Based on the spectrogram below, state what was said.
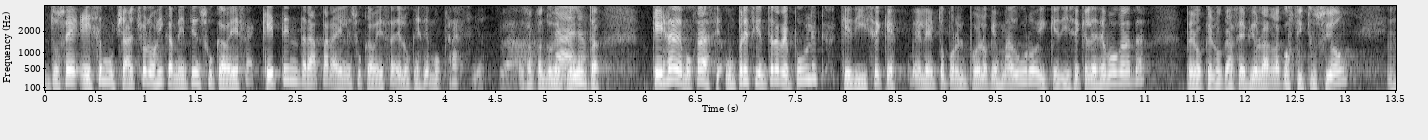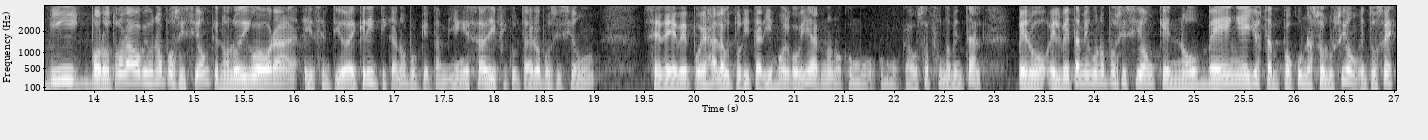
Entonces, ese muchacho, lógicamente, en su cabeza, ¿qué tendrá para él en su cabeza de lo que es democracia? O sea, cuando Claro. le preguntan, ¿qué es la democracia? Un presidente de la República que dice que es electo por el pueblo, que es Maduro, y que dice que él es demócrata, pero que lo que hace es violar la Constitución. Y, por otro lado, ve una oposición, que no lo digo ahora en sentido de crítica, ¿no? porque también esa dificultad de la oposición se debe pues al autoritarismo del gobierno, ¿no? Como, como causa fundamental. Pero él ve también una oposición que no ve en ellos tampoco una solución. Entonces,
